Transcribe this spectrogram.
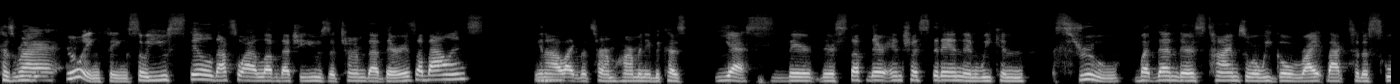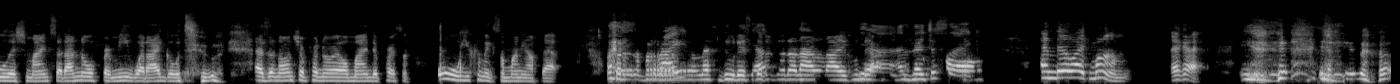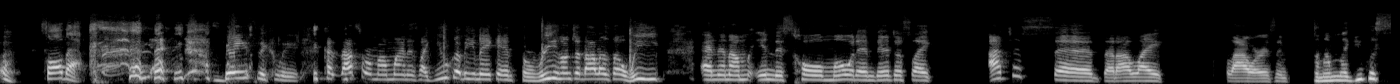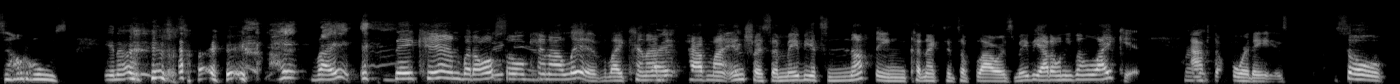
Because we're doing things. So you still, that's why I love that you use the term that there is a balance. You know, mm-hmm. I like the term harmony because yes, there there's stuff they're interested in and we can strew, but then there's times where we go right back to the schoolish mindset. I know for me what I go to as an entrepreneurial minded person, oh, you can make some money off that. right? Let's do this. Yep. yeah, and they're just like and they're like, Mom, okay. you know? Fall back. Basically, because that's where my mind is like, you could be making three hundred dollars a week, and then I'm in this whole mode, and they're just like, I just said that I like flowers, and and I'm like, you could sell those You know, like, Right, right. they can, but also can. can. I live? Like, can I just have my interests? And maybe it's nothing connected to flowers. Maybe I don't even like it right. after four days. So,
